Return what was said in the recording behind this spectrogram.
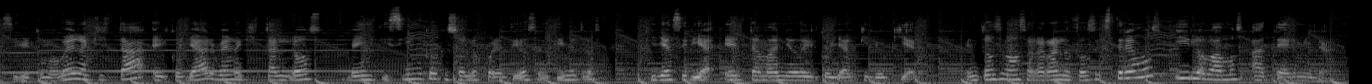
Así que como ven aquí está el collar, ven aquí están los 25 que son los 42 centímetros que ya sería el tamaño del collar que yo quiero. Entonces vamos a agarrar los dos extremos y lo vamos a terminar.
